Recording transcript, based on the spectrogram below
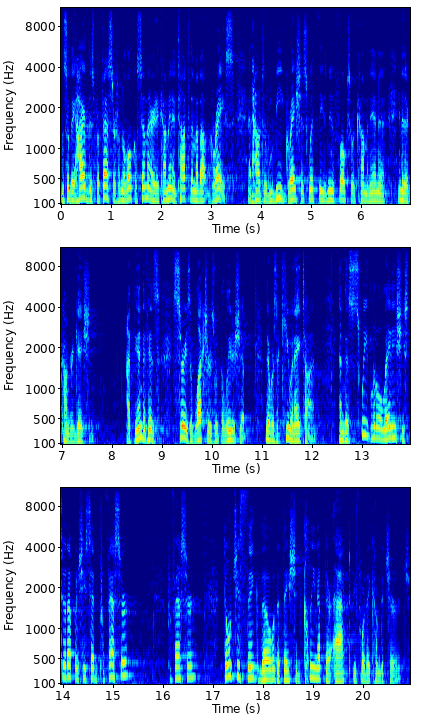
And so they hired this professor from the local seminary to come in and talk to them about grace and how to be gracious with these new folks who are coming in uh, into their congregation. At the end of his series of lectures with the leadership, there was a Q&A time. And this sweet little lady, she stood up and she said, "Professor, professor, don't you think though that they should clean up their act before they come to church?"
